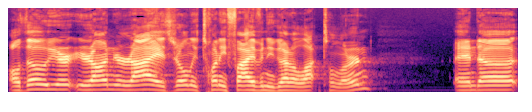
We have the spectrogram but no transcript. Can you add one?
although you're you're on your rise, you're only 25 and you got a lot to learn. And uh,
